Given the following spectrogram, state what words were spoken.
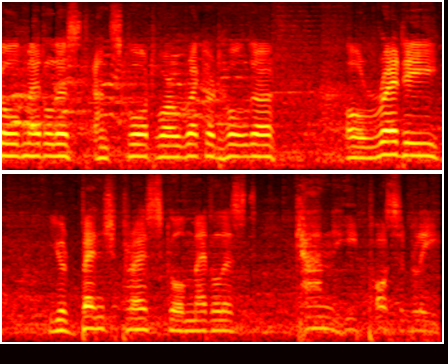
gold medalist and squat world record holder, already your bench press gold medalist Can he possibly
